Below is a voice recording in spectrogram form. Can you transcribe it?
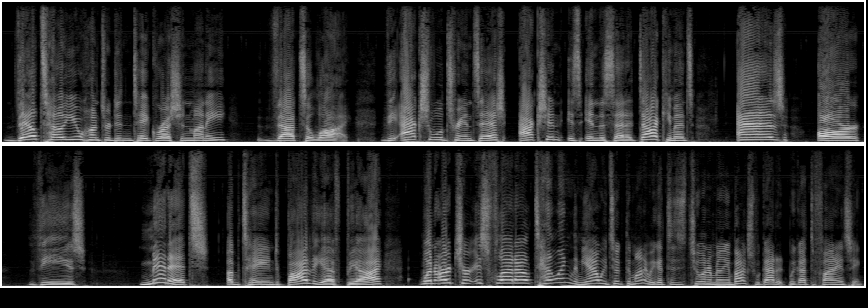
They'll tell you Hunter didn't take Russian money. That's a lie. The actual transaction is in the Senate documents, as are these minutes obtained by the FBI when Archer is flat out telling them, "Yeah, we took the money. We got to 200 million bucks. We got it. We got the financing."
